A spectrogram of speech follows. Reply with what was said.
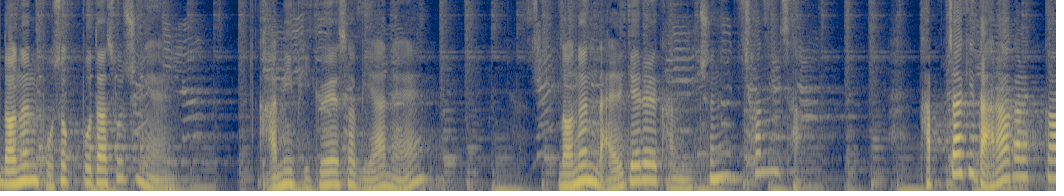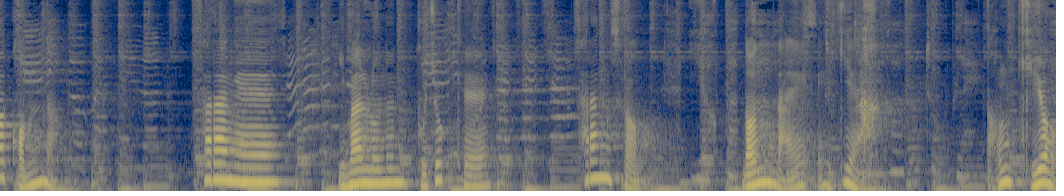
너는 보석보다 소중해. 감히 비교해서 미안해. 너는 날개를 감춘 천사. 갑자기 날아갈까 겁나. 사랑해. 이 말로는 부족해. 사랑스러워. 넌 나의 애기야. 너무 귀여워.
